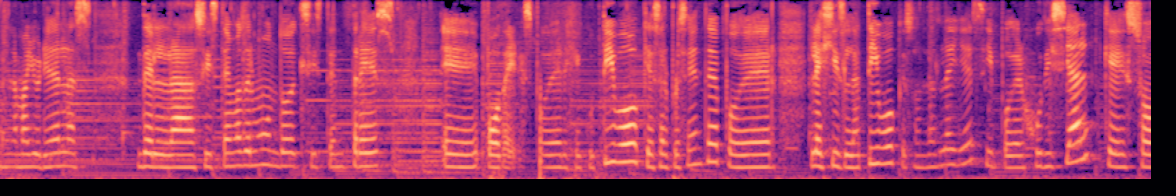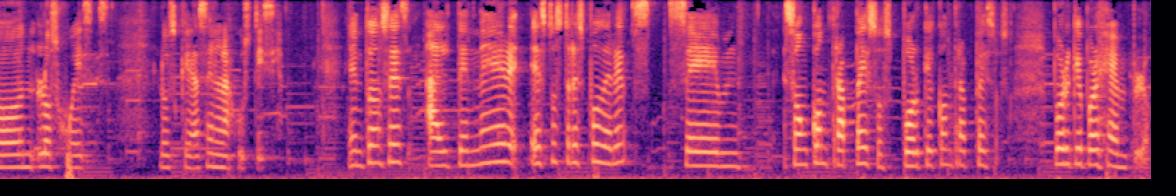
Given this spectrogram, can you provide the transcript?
en, la mayoría de las de los sistemas del mundo existen tres eh, poderes. Poder ejecutivo, que es el presidente, poder legislativo, que son las leyes, y poder judicial, que son los jueces, los que hacen la justicia. Entonces, al tener estos tres poderes, se son contrapesos. ¿Por qué contrapesos? Porque, por ejemplo,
